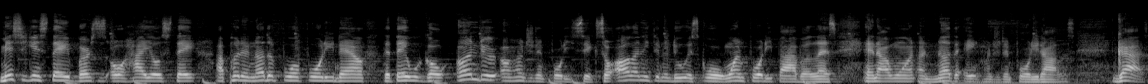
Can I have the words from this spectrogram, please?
Michigan State versus Ohio State. I put another 440 down that they will go under 146. So all I need them to do is score 145 or less, and I won another $840. Guys,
